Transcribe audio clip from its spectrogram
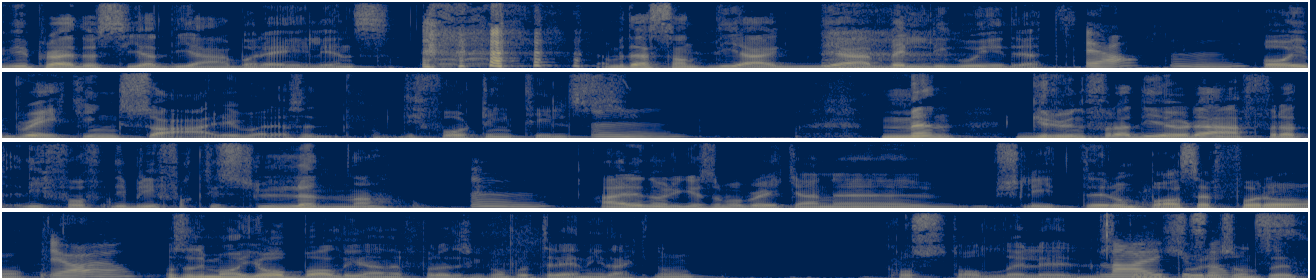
vi pleide å si at de er bare aliens. Ja, men det er sant. De er, de er veldig gode i idrett. Ja. Mm. Og i breaking så er de bare altså, De får ting til. Mm. Men grunnen for at de gjør det, er for at de, får, de blir faktisk lønna. Mm. Her i Norge så må breakerne slite rumpa av seg for å Ja, ja. Altså de må ha jobb og alle de greiene for at de skal komme på trening. Det er ikke noe kosthold eller sponsorer sånn sett.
